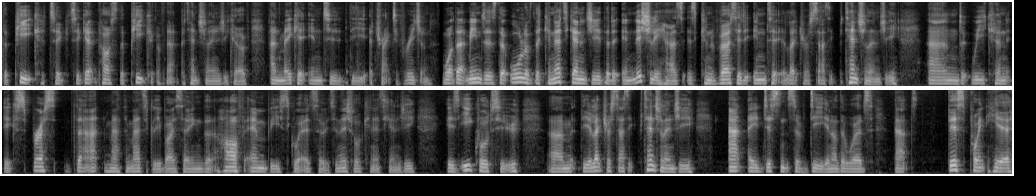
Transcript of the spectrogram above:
the peak to, to get past the peak of that potential energy curve and make it into the attractive region. What that means is that all of the kinetic energy that it initially has is converted into electrostatic potential energy and we can express that mathematically by saying that half mv squared, so its initial kinetic energy, is equal to um, the electrostatic potential energy at a distance of d, in other words, at this point here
